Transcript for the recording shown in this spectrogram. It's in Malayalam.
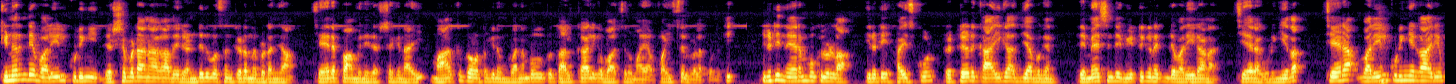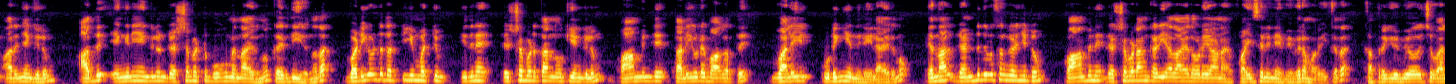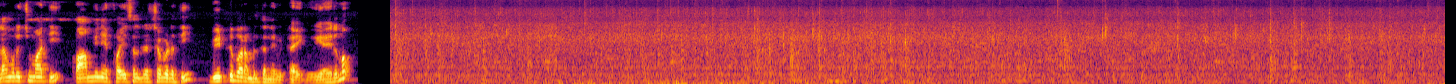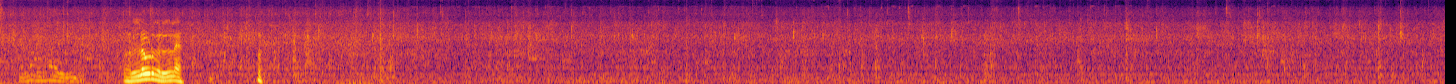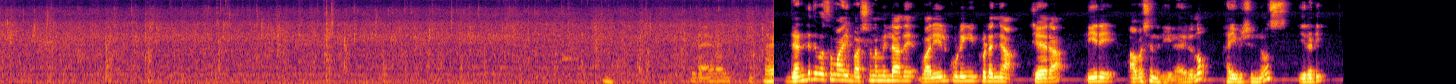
കിണറിന്റെ വലയിൽ കുടുങ്ങി രക്ഷപ്പെടാനാകാതെ രണ്ടു ദിവസം കിടന്ന് പിടഞ്ഞ ചേരപ്പാമ്പിന് രക്ഷകനായി മാർക്ക് പ്രവർത്തകനും വനംവകുപ്പ് താൽക്കാലിക വാച്ചറുമായ ഫൈസൽ വിളക്കൊടുത്തി ഇരട്ടി നേരമ്പോക്കിലുള്ള ഇരട്ടി ഹൈസ്കൂൾ റിട്ടയർഡ് കായിക അധ്യാപകൻ രമേശിന്റെ വീട്ടുകിണറ്റിന്റെ വലയിലാണ് ചേര കുടുങ്ങിയത്. ചേര വലയിൽ കുടുങ്ങിയ കാര്യം അറിഞ്ഞെങ്കിലും അത് എങ്ങനെയെങ്കിലും രക്ഷപ്പെട്ടു പോകുമെന്നായിരുന്നു കരുതിയിരുന്നത്. വടികൊണ്ട് തട്ടിയും മറ്റും ഇതിനെ രക്ഷപ്പെടുത്താൻ നോക്കിയെങ്കിലും പാമ്പിന്റെ തലയുടെ ഭാഗത്ത് വലയിൽ കുടുങ്ങിയ നിലയിലായിരുന്നു. എന്നാൽ രണ്ടു ദിവസം കഴിഞ്ഞിട്ടും പാമ്പിന് രക്ഷപ്പെടാൻ കഴിയാതായതോടെയാണ് ഫൈസലിനെ വിവരം അറിയിച്ചത്. കത്രിക ഉപയോഗിച്ച് വല മുറിച്ചു മാറ്റി പാമ്പിനെ ഫൈസൽ രക്ഷപ്പെടുത്തി വീട്ടുപറമ്പിൽ തന്നെ വിട്ടയക്കുകയായിരുന്നു. നല്ല കൊടുക്കല്ലേ രണ്ട് ദിവസമായി ഭക്ഷണമില്ലാതെ വലയിൽ കുടുങ്ങിപ്പിടഞ്ഞ ചേര തീരെ അവശനിലയിലായിരുന്നു. ഹൈവിഷൻ ന്യൂസ് ഇരട്ടി.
